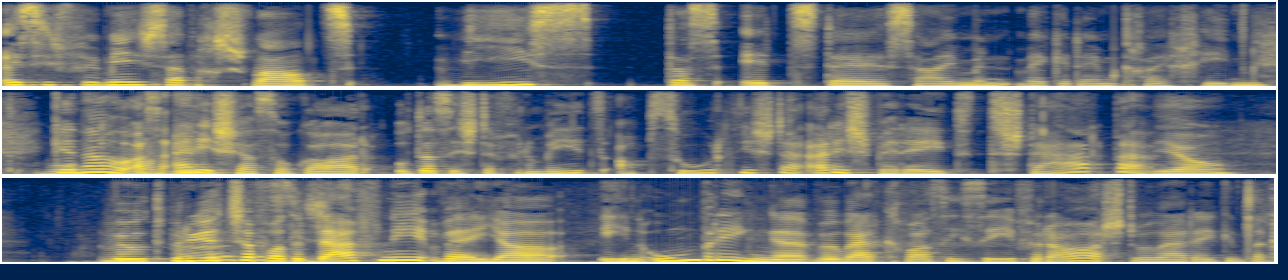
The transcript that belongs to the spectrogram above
es ist, für mich ist es einfach schwarz-weiß, dass jetzt der Simon wegen dem kein Kind Genau, also er ist ja sogar, und das ist dann für mich das Absurdeste, er ist bereit zu sterben. Ja. Weil die Brüder Ah, das von der Daphne wollen ja ihn umbringen, weil er quasi sie verarscht, weil er eigentlich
